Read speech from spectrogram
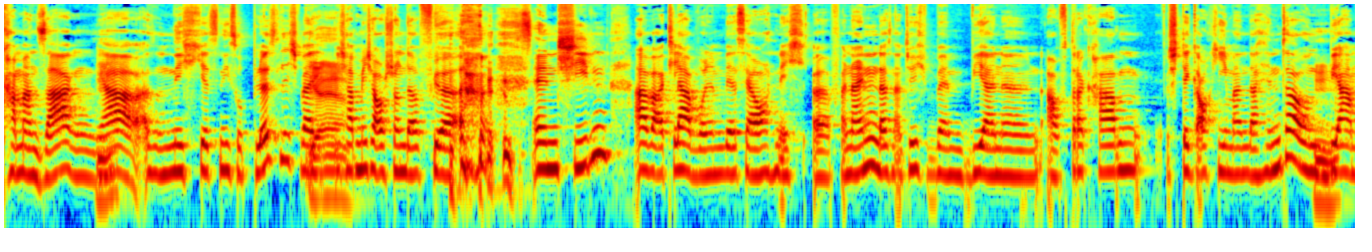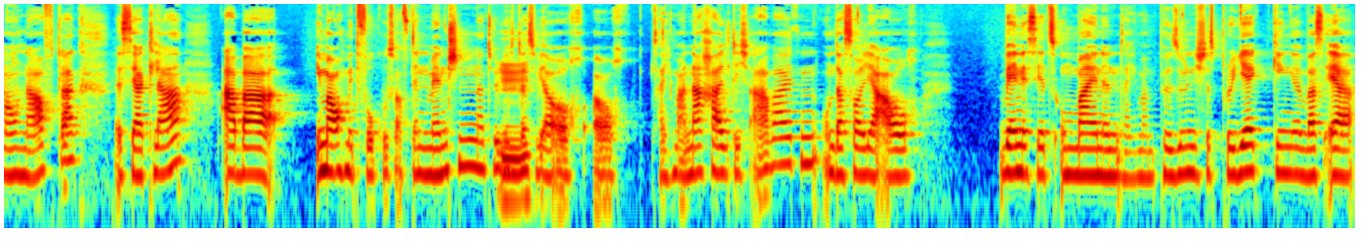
Kann man sagen, hm. ja. Also nicht jetzt nicht so plötzlich, weil ja, ja. ich habe mich auch schon dafür entschieden. Aber klar, wollen wir es ja auch nicht äh, verneinen, dass natürlich, wenn wir einen Auftrag haben, steckt auch jemand dahinter und hm. wir haben auch einen Auftrag, ist ja klar. Aber immer auch mit Fokus auf den Menschen natürlich, hm. dass wir auch, auch sag ich mal, nachhaltig arbeiten. Und das soll ja auch, wenn es jetzt um meinen, sag ich mal, ein persönliches Projekt ginge, was eher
